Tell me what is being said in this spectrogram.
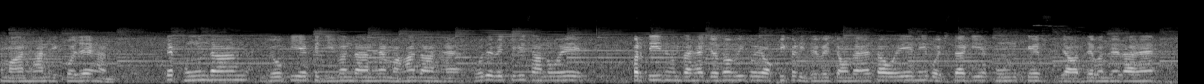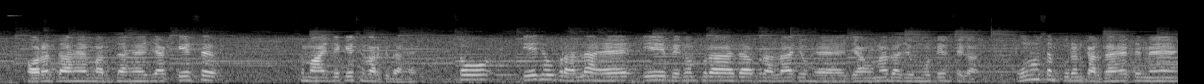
ਸਮਾਨ ਹਨ, ਇੱਕੋ ਜਿਹੇ ਹਨ। ਤੇ ਖੂਨਦਾਨ ਜੋ ਕਿ ਇੱਕ ਜੀਵਨਦਾਨ ਹੈ, ਮਹਾਦਾਨ ਹੈ, ਉਹਦੇ ਵਿੱਚ ਵੀ ਸਾਨੂੰ ਇਹ ਪ੍ਰਤੀਤ ਹੁੰਦਾ ਹੈ, ਜਦੋਂ ਵੀ ਕੋਈ ਔਖੀ ਘੜੀ ਦੇ ਵਿੱਚ ਆਉਂਦਾ ਹੈ, ਤਾਂ ਉਹ ਇਹ ਨਹੀਂ ਪੁੱਛਦਾ ਕਿ ਇਹ ਖੂਨ ਕਿਸ ਜਾਤ ਦੇ ਬੰਦੇ ਦਾ ਹੈ, ਔਰਤ ਦਾ ਹੈ, ਮਰਦ ਦਾ ਹੈ ਜਾਂ ਕਿਸ ਸਮਾਜ ਦੇ, ਕਿਸ ਵਰਗ ਦਾ ਹੈ। ਸੋ ਇਹ ਜੋ ਉਪਰਾਲਾ ਹੈ, ਇਹ ਬੇਗਮਪੁਰਾ ਦਾ ਉਪਰਾਲਾ ਜੋ ਹੈ ਜਾਂ ਉਹਨਾਂ ਦਾ ਜੋ ਮੋਟਿਵ ਸੀਗਾ, ਉਹਨੂੰ ਸੰਪੂਰਨ ਕਰਦਾ ਹੈ ਤੇ ਮੈਂ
